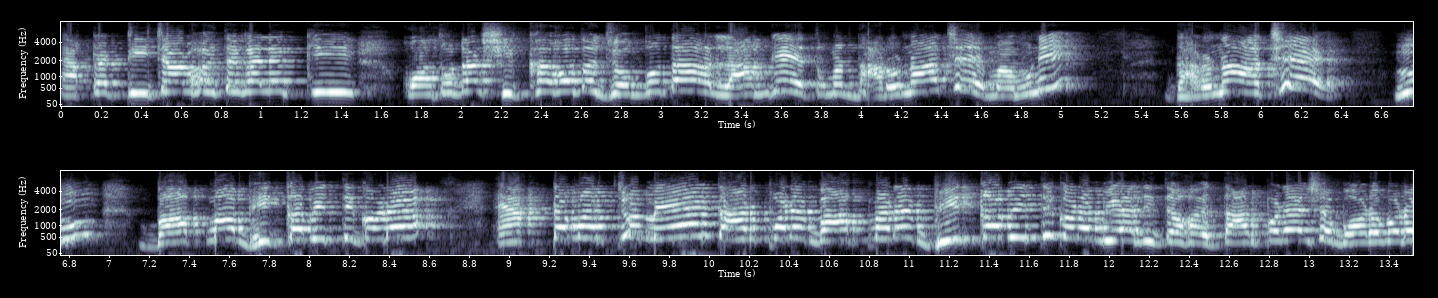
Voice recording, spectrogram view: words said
একটা টিচার হইতে গেলে কি কতটা শিক্ষাগত যোগ্যতা লাগে? তোমার ধারণা আছে, মামুনি? ধারণা আছে? হুম? বাপ মা ভিক্ষাবৃত্তি করে, একটা মাত্র মেয়ে, তারপরে বাপ মারে ভিক্ষাবৃত্তি করে বিয়া দিতে হয়। তারপরে এসে বড় বড়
